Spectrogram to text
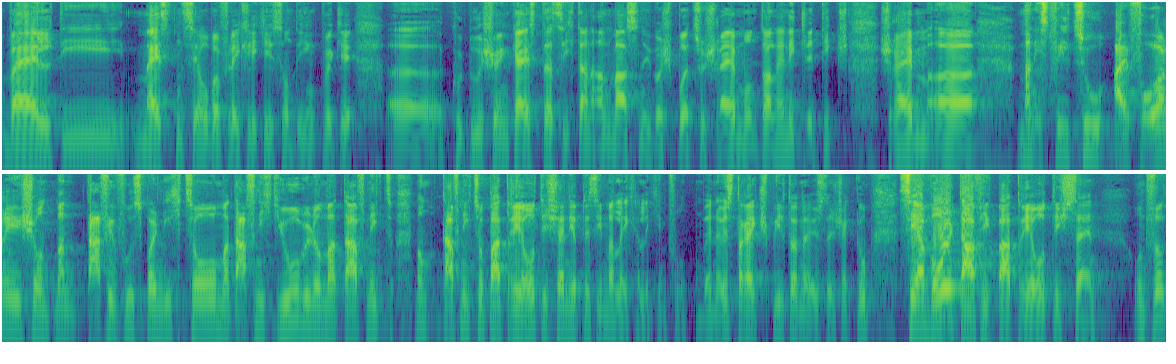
weil die meistens sehr oberflächlich ist und irgendwelche äh, kulturschönen Geister sich dann anmaßen, über Sport zu schreiben und dann eine Kritik schreiben, äh, man ist viel zu euphorisch und man darf im Fußball nicht so, man darf nicht jubeln und man darf nicht, man darf nicht so patriotisch sein. Ich habe das immer lächerlich empfunden. Wenn Österreich spielt oder ein österreichischer Club, sehr wohl darf ich patriotisch sein. Und, für,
